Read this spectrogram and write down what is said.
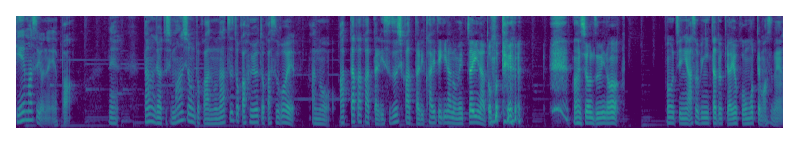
冷えますよね、やっぱ。ね。なので私、マンションとか、あの、夏とか冬とかすごい、あの、あったかかったり、涼しかったり、快適なのめっちゃいいなと思って マンション済みのお家に遊びに行った時はよく思ってますね。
